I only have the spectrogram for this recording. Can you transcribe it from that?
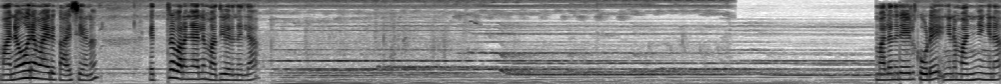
മനോഹരമായൊരു കാഴ്ചയാണ്. എത്ര പറഞ്ഞാലും മതി വരുന്നില്ല. മലനിരയിൽ കൂടെ ഇങ്ങനെ മഞ്ഞിങ്ങനെ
